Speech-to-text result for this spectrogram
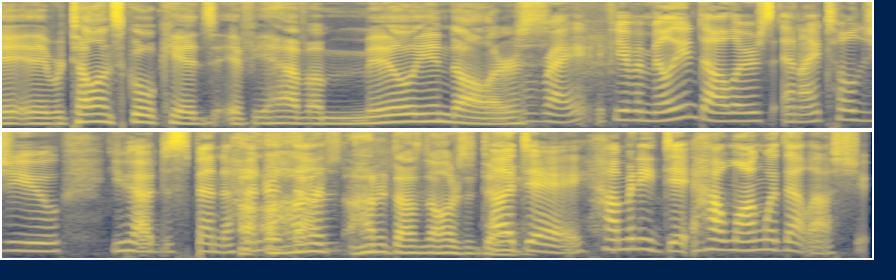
they were telling school kids, if you have a million dollars, Right. If you have a million dollars and I told you you had to spend a a hundred thousand hundred thousand dollars a day, a day, how many day how long would that last you?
